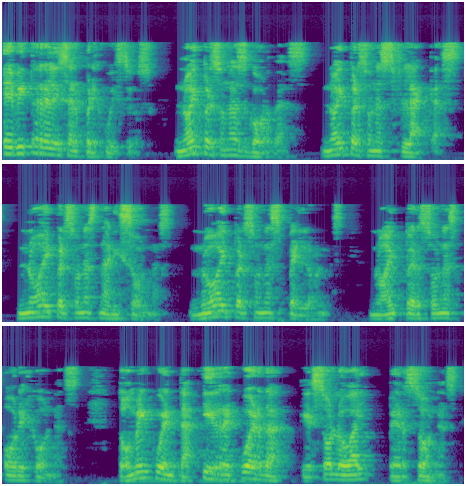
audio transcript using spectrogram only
evita realizar prejuicios. No hay personas gordas, no hay personas flacas, no hay personas narizonas, no hay personas pelonas, no hay personas orejonas. Tome en cuenta y recuerda que solo hay personas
